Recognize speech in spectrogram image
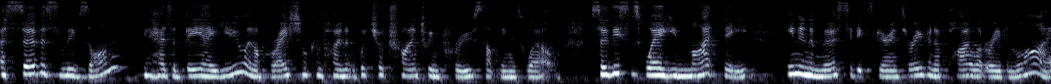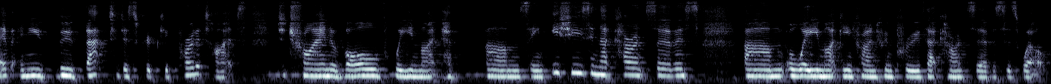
A service lives on, it has a BAU, an operational component of which you're trying to improve something as well. So, this is where you might be in an immersive experience or even a pilot or even live, and you move back to descriptive prototypes to try and evolve where you might have um, seen issues in that current service um, or where you might be trying to improve that current service as well.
